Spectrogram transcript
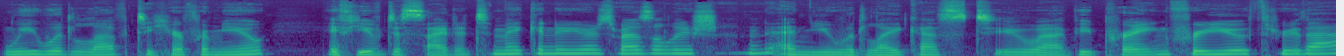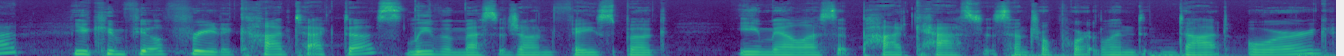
We would love to hear from you. If you've decided to make a New Year's resolution and you would like us to uh, be praying for you through that, you can feel free to contact us, leave a message on Facebook, email us at podcast at centralportland.org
